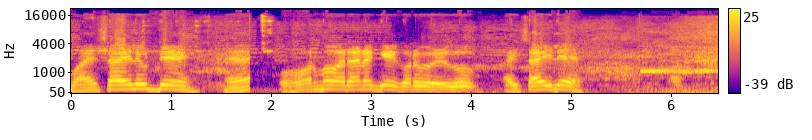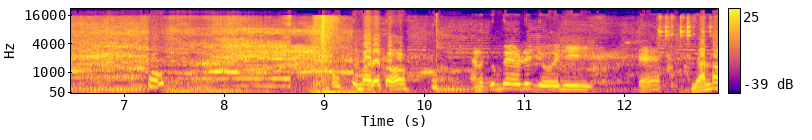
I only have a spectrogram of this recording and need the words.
വയസ്സായാലും കുട്ടിയെ? ഏ? ഓർമ്മ വരാനൊക്കെ കുറെ ഒഴുകും വയസ്സായില്ലേ? എനിക്കിപ്പോ എവിടെ ജോലി? എന്റെ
